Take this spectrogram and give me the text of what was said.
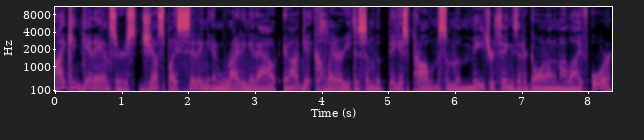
I can get answers just by sitting and writing it out, and I'll get clarity to some of the biggest problems, some of the major things that are going on in my life. Or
